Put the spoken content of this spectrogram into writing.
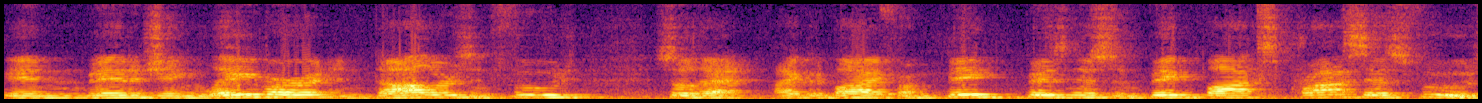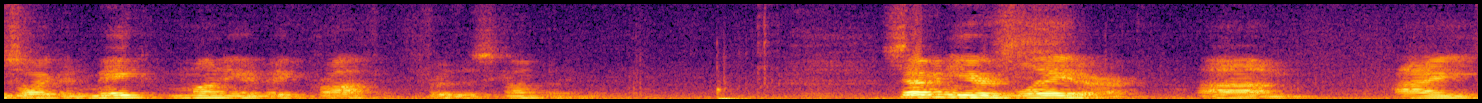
in managing labor and dollars and food? So that I could buy from big business and big box processed food so I could make money and make profit for this company. Seven years later, um, I,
